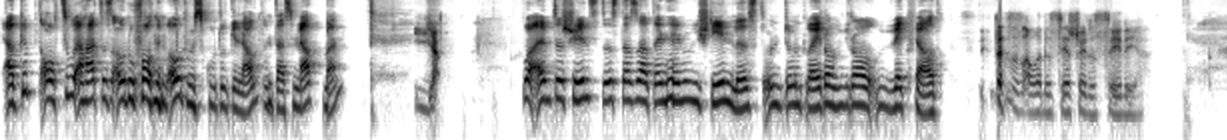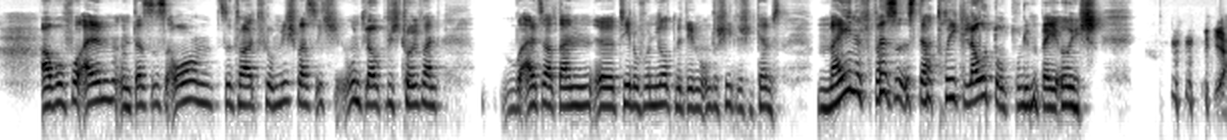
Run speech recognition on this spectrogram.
Er gibt auch zu, er hat das Autofahren im Autoscooter gelernt und das merkt man. Ja. Vor allem das Schönste ist, dass er den Henry stehen lässt und, und weiter wieder wegfährt. Das ist auch eine sehr schöne Szene, ja. Aber vor allem, und das ist auch ein Zitat für mich, was ich unglaublich toll fand, als er dann äh, telefoniert mit den unterschiedlichen Camps. Meine Fresse ist der Krieg laut dort drüben bei euch. ja.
